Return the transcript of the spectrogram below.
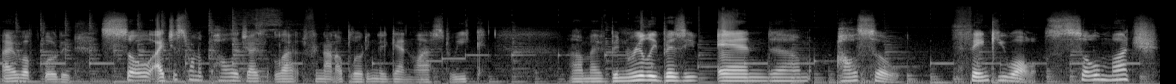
I have uploaded. So, I just want to apologize for not uploading again last week. Um, I've been really busy, and um, also, thank you all so much.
